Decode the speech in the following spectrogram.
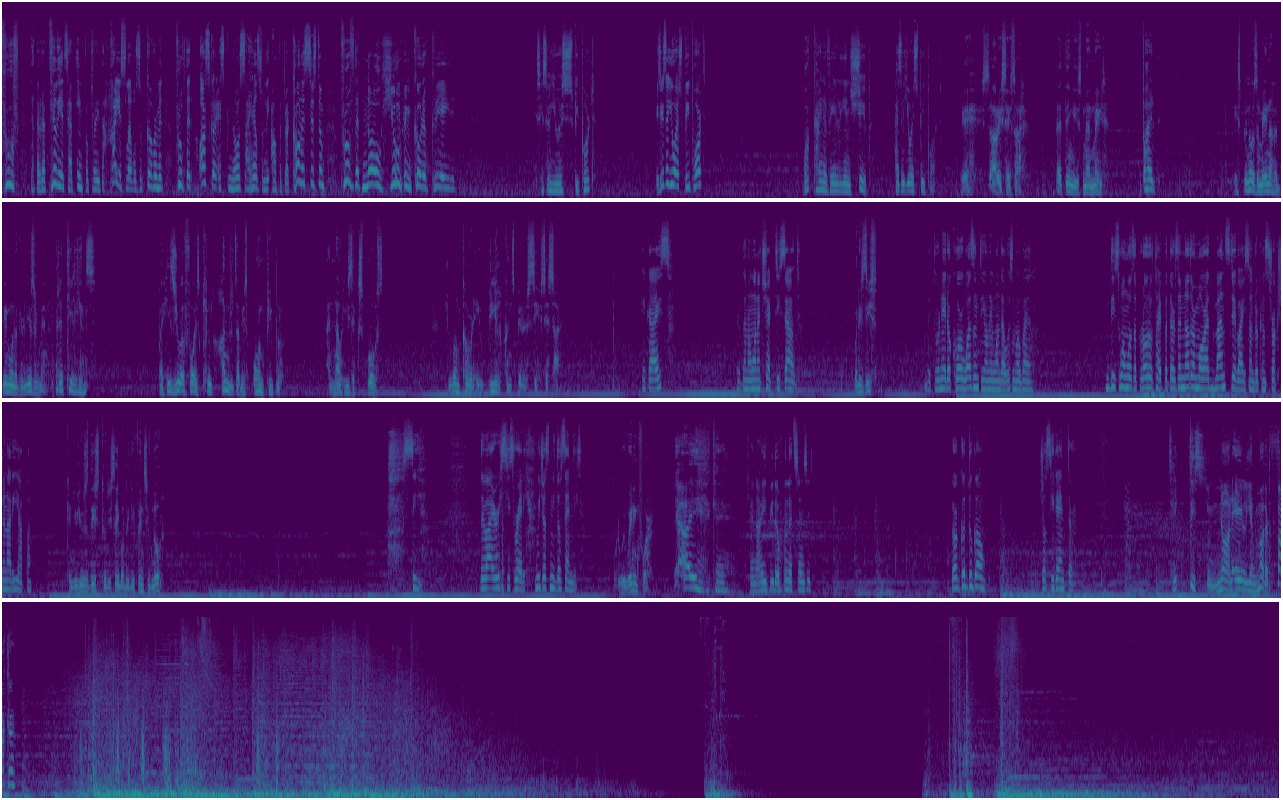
Proof that the reptilians have infiltrated the highest levels of government. Proof that Oscar Espinosa hails from the Alpha Draconis system. Proof that no human could have created. Is this a USB port? Is this a USB port? What kind of alien ship has a USB port? Eh, sorry, Cesar. That thing is man-made. But Espinosa may not have been one of your lizard men, reptilians. but his UFO has killed hundreds of his own people. And now he's exposed. You've uncovered a real conspiracy, Cesar. Hey guys, you're gonna wanna check this out. What is this? The Tornado Core wasn't the only one that was mobile. This one was a prototype, but there's another more advanced device under construction at Illapa. Can you use this to disable the defensive node? See, the virus is ready. We just need to send it. What are we waiting for? Yeah, I can. Can I be the one that sends it? You're good to go. Just hit enter. Take this, you non-alien motherfucker!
